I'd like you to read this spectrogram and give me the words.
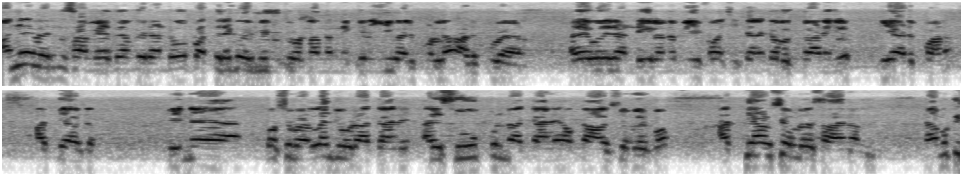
അങ്ങനെ വരുന്ന സമയത്ത് നമുക്ക് രണ്ടു മൂന്ന് പത്തിലേക്ക് ഒരുമിച്ച് ചൂടണമെന്നുണ്ടെങ്കിൽ ഈ വലിപ്പമുള്ള അടുപ്പ് വേണം. അതേപോലെ രണ്ട് കിലോന്റെ ബീഫോ ചിക്കനൊക്കെ വെക്കുകയാണെങ്കിൽ ഈ അടുപ്പാണ് അത്യാവശ്യം. പിന്നെ കുറച്ച് വെള്ളം ചൂടാക്കാൻ അത് സൂപ്പ് ഉണ്ടാക്കാൻ ഒക്കെ ആവശ്യം വരുമ്പോൾ അത്യാവശ്യമുള്ള ഒരു സാധനമാണ്. നമുക്ക്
